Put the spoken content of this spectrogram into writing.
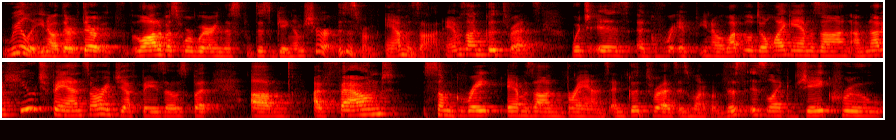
really, you know, there, there, a lot of us were wearing this, this gingham shirt. This is from Amazon, Amazon Goodthreads, which is a great, if, you know, a lot of people don't like Amazon. I'm not a huge fan. Sorry, Jeff Bezos, but um, I've found some great Amazon brands and Goodthreads is one of them. This is like J. Crew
